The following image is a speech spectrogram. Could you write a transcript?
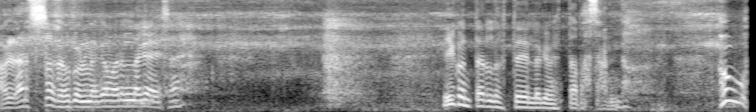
Hablar solo con una cámara en la cabeza. Y contarle a ustedes lo que me está pasando. ¡Uh!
